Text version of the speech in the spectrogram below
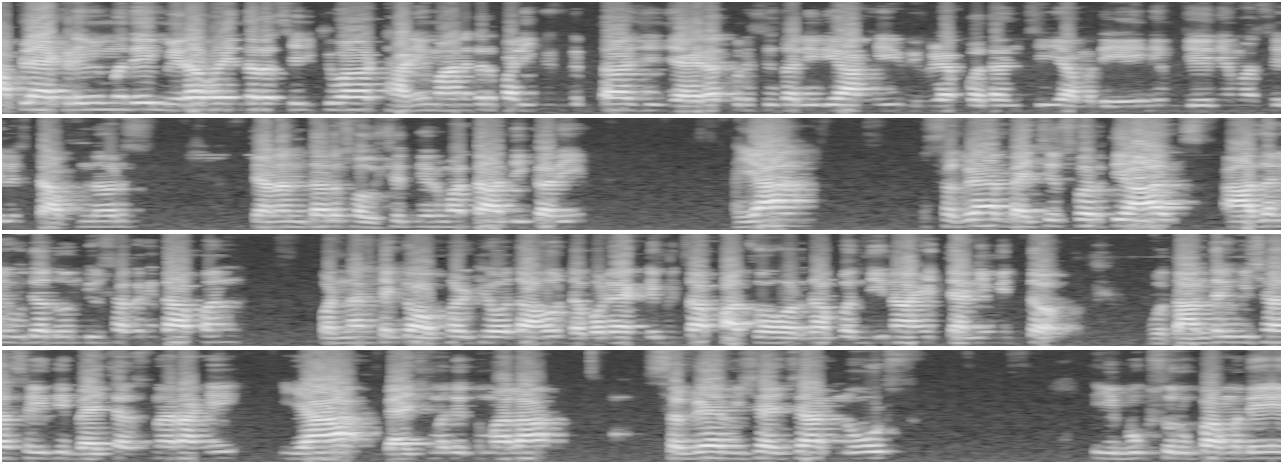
आपल्या अकॅडमीमध्ये मीरा भाईंदर असेल किंवा ठाणे महानगरपालिकेकरता जी जाहिरात प्रसिद्ध झालेली आहे वेगळ्या पदांची यामध्ये एएनएम जेएनएम असेल स्टाफ नर्स त्यानंतर औषध निर्माता अधिकारी या सगळ्या बॅचेसवरती आज आज आणि उद्या दोन दिवसाकरिता आपण पन्नास टक्के ऑफर ठेवत आहोत. डबल अकॅडमीचा पाचवा वर्धापन दिन आहे. त्यानिमित्त व तांत्रिक विषयासही ती बॅच असणार आहे. या बॅचमध्ये तुम्हाला सगळ्या विषयाच्या नोट्स ई बुक स्वरूपामध्ये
